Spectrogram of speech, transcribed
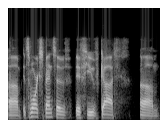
Um, it's more expensive if you've got um,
